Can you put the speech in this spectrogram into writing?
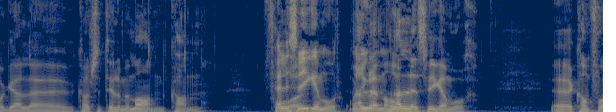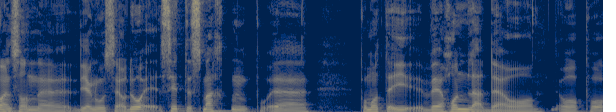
òg, eller kanskje til og med mannen, kan få Eller svigermor. Eller, eller svigermor eh, kan få en sånn diagnose. Og da sitter smerten på, eh, på en måte ved håndleddet og, og på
